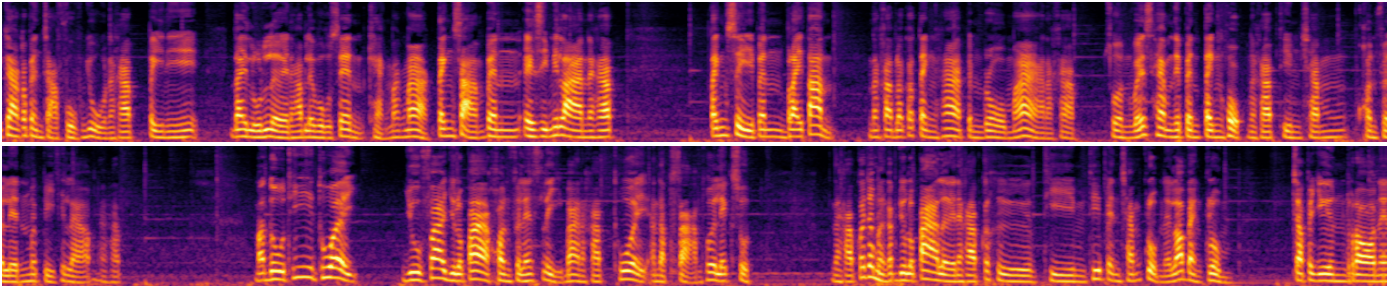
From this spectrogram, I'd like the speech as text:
ลิก้าก็เป็นจ่าฝูงอยู่นะครับ ปีนี้ได้ลุ้นเลยนะครับเลเวอร์คูเซนแข็งมากๆ เต็ง 3 เป็นเอซิมิลานนะครับ เต็ง 4 เป็นไบรตันนะครับแล้วก็เต็ง 5 เป็นโรม่านะครับ ส่วนเวสต์แฮมเนี่ยเป็นเต็ง 6 นะครับ ทีมแชมป์คอนเฟอเรนซ์เมื่อปีที่แล้วนะครับ มาดูที่ถ้วยยูฟายูโรปาคอนเฟอเรนซ์ลีกบ้างนะครับ ถ้วยอันดับ 3 ถ้วยเล็กสุดนะครับ ก็จะเหมือนกับยูโรปาเลยนะครับ ก็คือทีมที่เป็นแชมป์กลุ่มในรอบแบ่งกลุ่ม จะไปยืนรอใน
